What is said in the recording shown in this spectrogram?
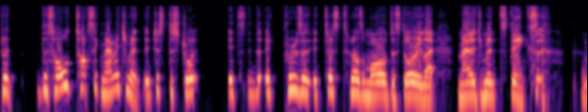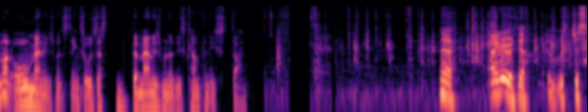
but this whole toxic management, it just destroy. It's it proves it just tells the moral of the story. Like management stinks. Well, not all management stinks. It was just the management of this company stunk. Yeah, I agree with you. It was just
